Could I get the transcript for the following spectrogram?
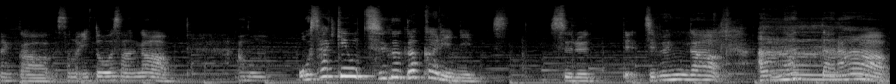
なんかその伊藤さんがあのお酒を継ぐ係にするって自分がなったら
